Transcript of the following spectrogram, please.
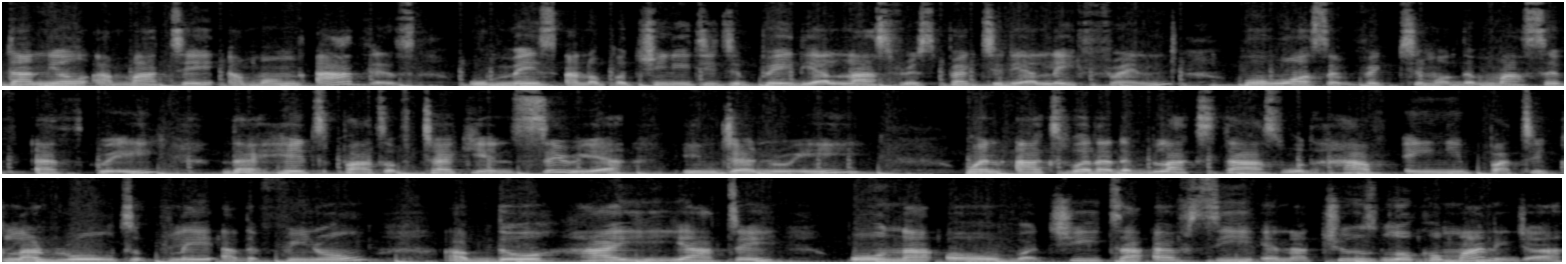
Daniel Amartey, among others, will miss an opportunity to pay their last respect to their late friend, who was a victim of the massive earthquake that hit parts of Turkey and Syria in January. When asked whether the Black Stars would have any particular role to play at the funeral, Abdul Hayate, owner of Cheetah FC and Atsu's local manager,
